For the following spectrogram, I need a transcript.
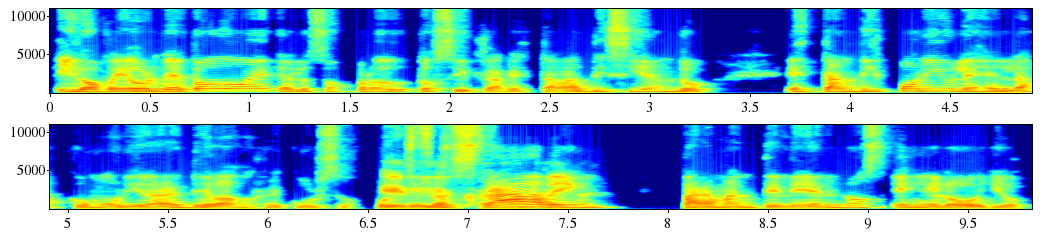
Y lo peor de todo es que esos productos, Silka, que estabas diciendo, están disponibles en las comunidades de bajos recursos, porque ellos saben para mantenernos en el hoyo.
